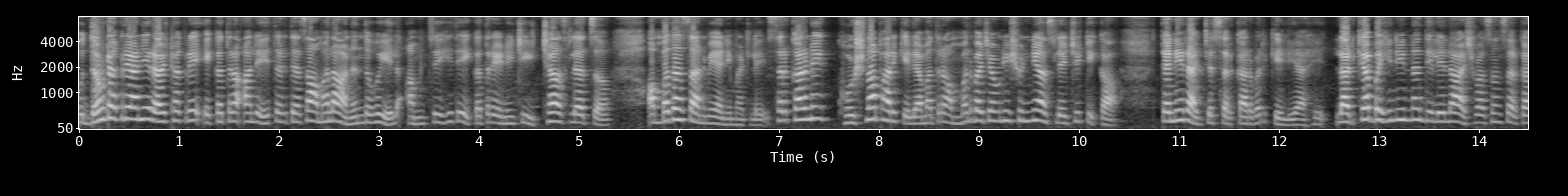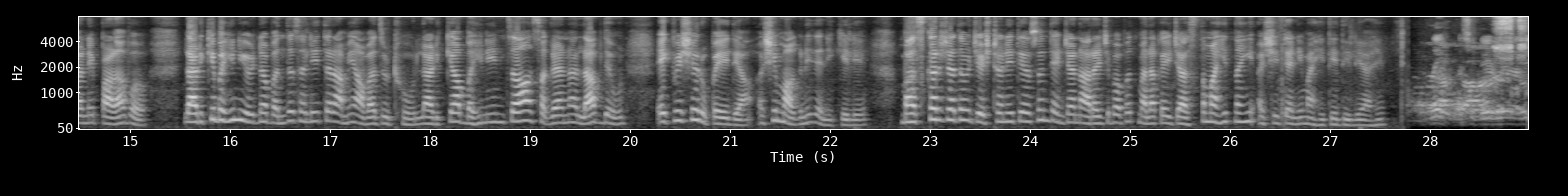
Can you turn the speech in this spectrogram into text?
उद्धव ठाकरे आणि राज ठाकरे एकत्र आले तर त्याचा आम्हाला आनंद होईल. आमचेही ते एकत्र येण्याची इच्छा असल्याचं अंबादास दानवे यांनी म्हटले. सरकारने घोषणा फार केल्या मात्र अंमलबजावणी शून्य असल्याची टीका त्यांनी राज्य सरकारवर केली आहे. लाडक्या बहिणींना दिलेलं आश्वासन सरकारने पाळावं. लाडकी बहीण योजना बंद झाली तर आम्ही आवाज उठवू लाडक्या बहिणींचा सगळ्यांना लाभ देऊन एकवीसशे रुपये द्या अशी मागणी त्यांनी केली आहे. भास्कर जाधव ज्येष्ठ नेते असून त्यांच्या नाराजीबाबत मला काही जास्त माहीत नाही अशी त्यांनी माहिती दिली आहे. नाही अशी वेगळी झाली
